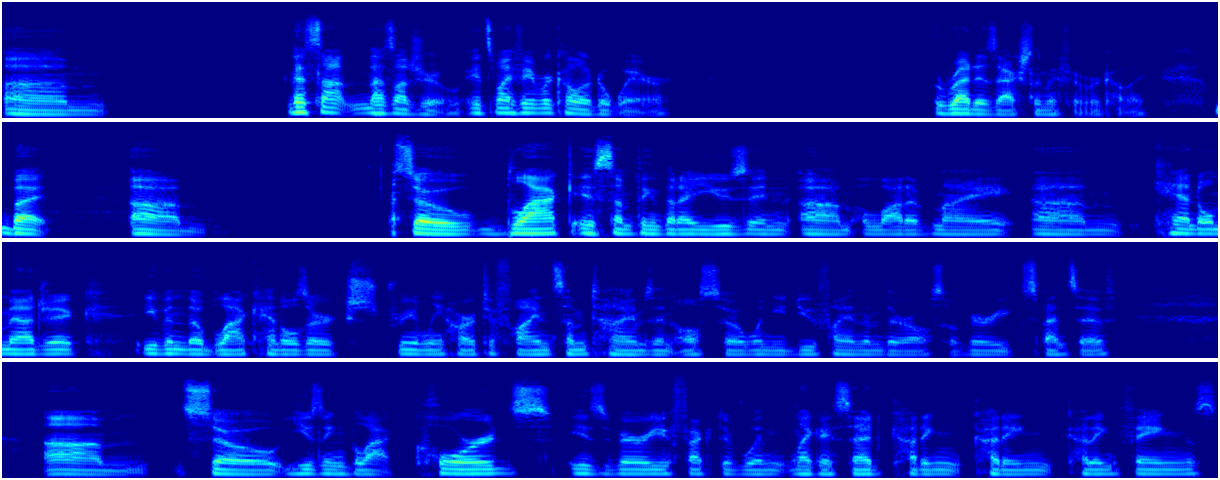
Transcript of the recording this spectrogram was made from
Um, that's not that's not true. It's my favorite color to wear. Red is actually my favorite color. But um so black is something that I use in um, a lot of my um, candle magic, even though black candles are extremely hard to find sometimes, and also when you do find them, they're also very expensive. Um, so using black cords is very effective when, like I said, cutting, cutting, cutting things,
